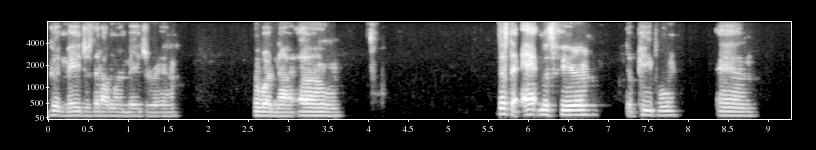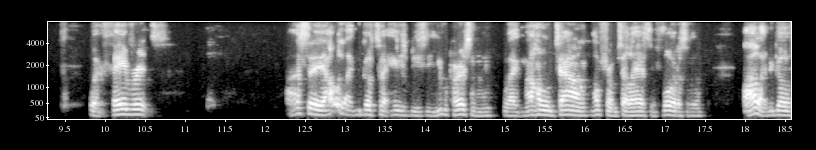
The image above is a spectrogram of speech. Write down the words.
good majors that I want to major in and whatnot. Um, just the atmosphere, the people, and what favorites. I say I would like to go to HBCU personally. Like my hometown, I'm from Tallahassee, Florida, so I like to go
